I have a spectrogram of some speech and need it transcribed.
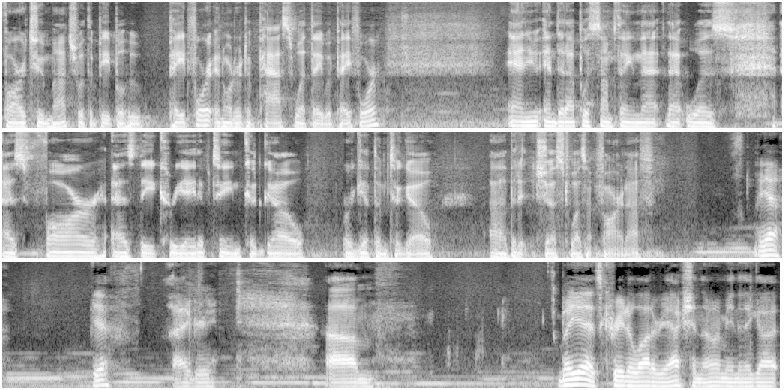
far too much with the people who paid for it in order to pass what they would pay for and you ended up with something that that was as far as the creative team could go or get them to go uh, but it just wasn't far enough. Yeah. Yeah. I agree. Um, but yeah it's created a lot of reaction though. I mean they got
